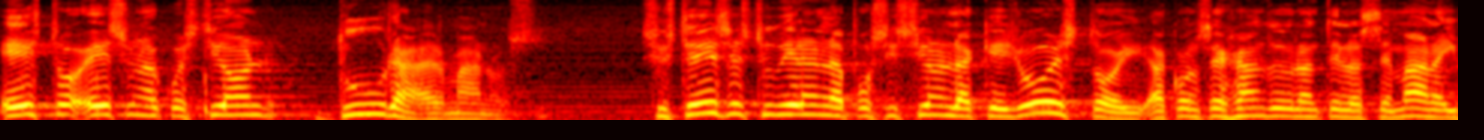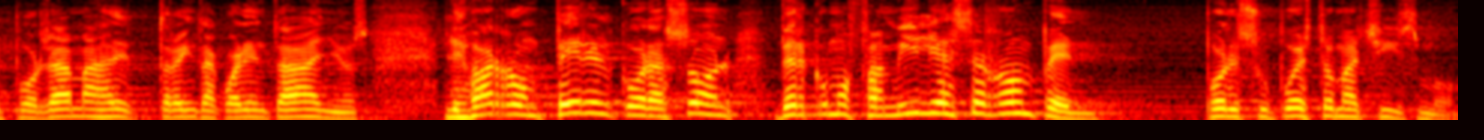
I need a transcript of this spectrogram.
Esto es una cuestión dura, hermanos. Si ustedes estuvieran en la posición en la que yo estoy aconsejando durante la semana y por ya más de 30, 40 años, les va a romper el corazón ver cómo familias se rompen por el supuesto machismo,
